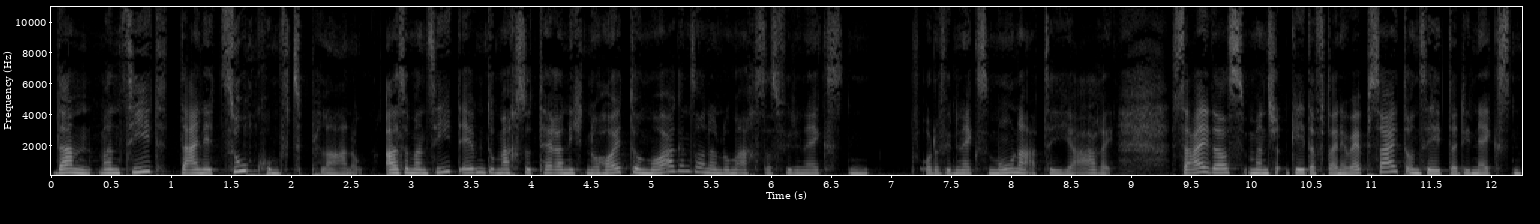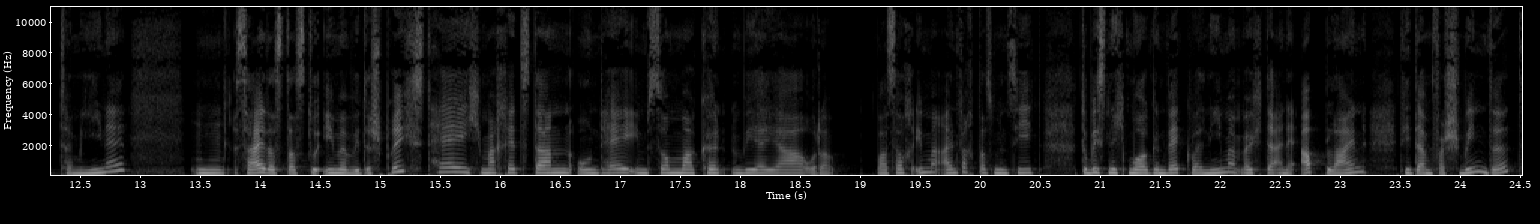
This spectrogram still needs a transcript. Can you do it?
Dann, man sieht deine Zukunftsplanung. Also man sieht eben, du machst doTERRA nicht nur heute und morgen, sondern du machst das für die nächsten oder für die nächsten Monate, Jahre. Sei das, man geht auf deine Website und sieht da die nächsten Termine. Mm, sei das, dass du immer wieder sprichst, hey, ich mache jetzt dann und hey, im Sommer könnten wir ja oder was auch immer, einfach, dass man sieht, du bist nicht morgen weg, weil niemand möchte eine Upline, die dann verschwindet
